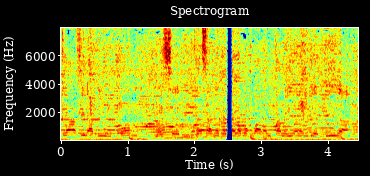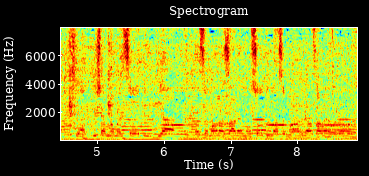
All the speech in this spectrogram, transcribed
Class y la Riu Con, Mercedes, ya saben que está como 40 millones en 10 días. Se van escuchando Mercedes Tintia. La semana sale nosotros y la semana ya sale Brother.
